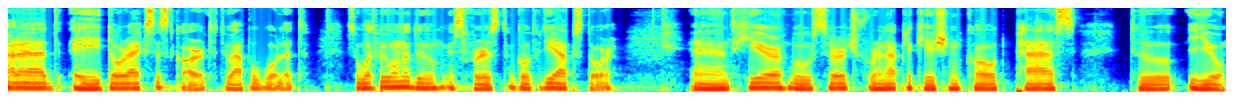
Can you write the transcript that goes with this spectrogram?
how to add a door access card to Apple Wallet. So what we want to do is first go to the App Store and here we'll search for an application called Pass to You,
